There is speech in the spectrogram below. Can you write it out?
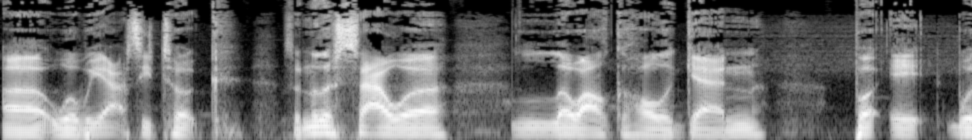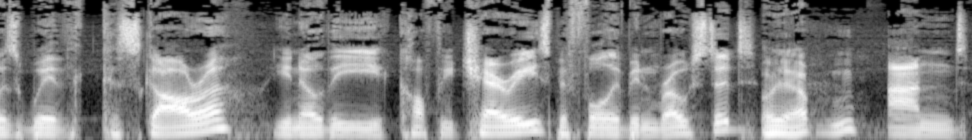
uh, where we actually took so another sour, low alcohol again, but it was with Cascara. You know the coffee cherries before they've been roasted. Oh yeah, mm. And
